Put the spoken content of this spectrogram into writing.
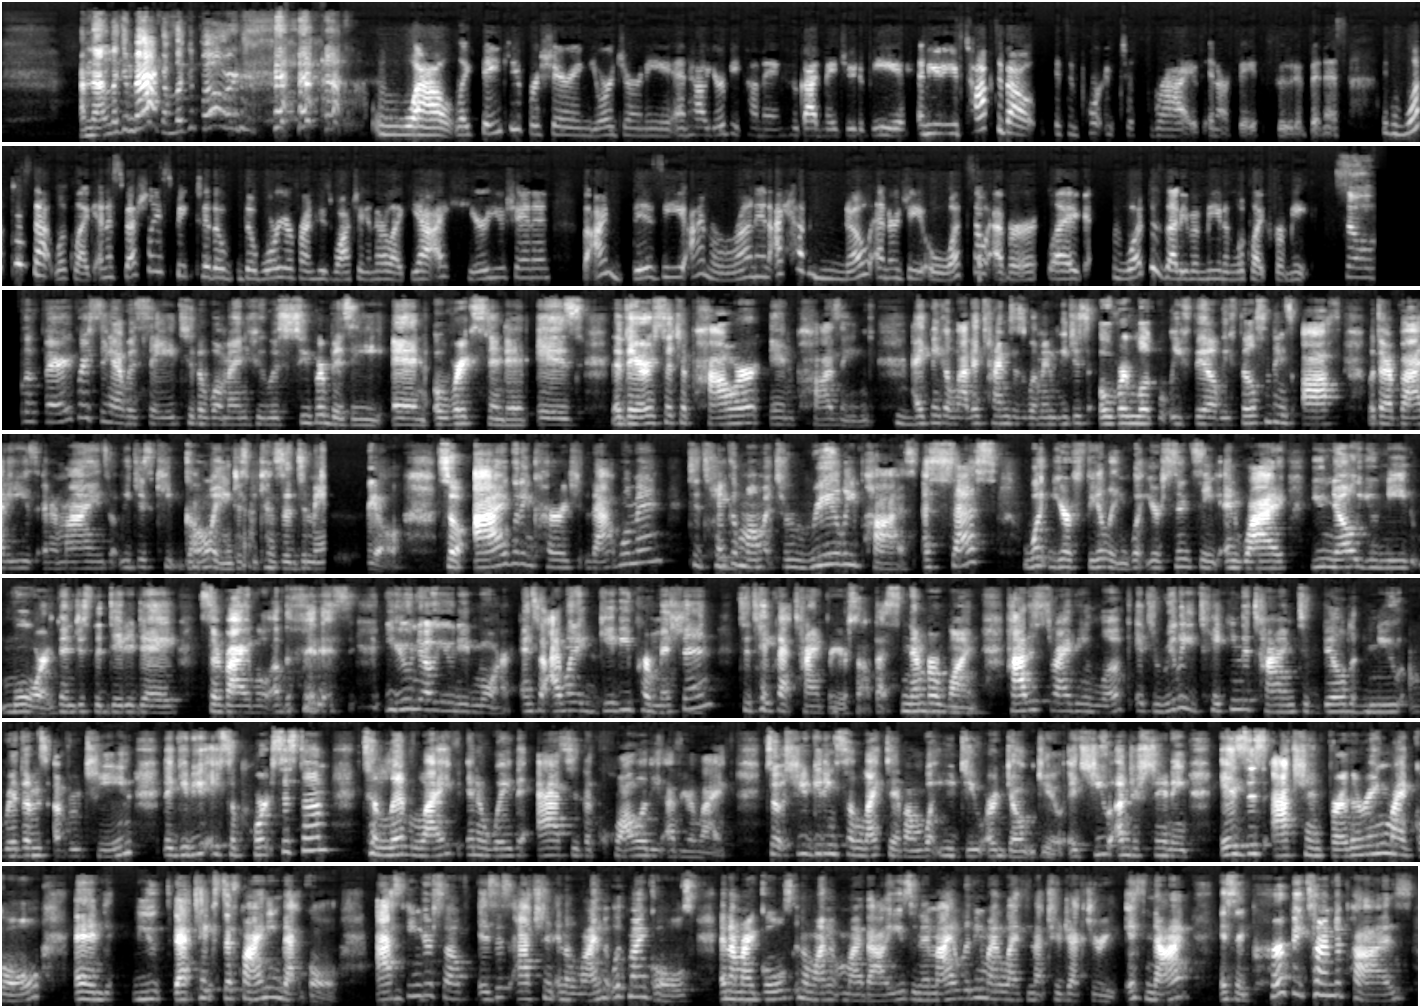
I'm not looking back, I'm looking forward. Wow. Like, thank you for sharing your journey and how you're becoming who God made you to be. And you, you've talked about it's important to thrive in our faith, food, and fitness. Like, what does that look like? And especially speak to the, the warrior friend who's watching and they're like, yeah, I hear you, Shannon, but I'm busy. I'm running. I have no energy whatsoever. Like, what does that even mean and look like for me? So, the very first thing I would say to the woman who is super busy and overextended is that there is such a power in pausing. Mm-hmm. I think a lot of times as women, we just overlook what we feel. We feel something's off with our bodies and our minds, but we just keep going just because the demand is real. So I would encourage that woman to hmm. take a moment to really pause, assess what you're feeling, what you're sensing, and why you know you need more than just the day to day survival of the fittest. You know you need more. And so I want to give you permission to take that time for yourself. That's number one. How does thriving look? It's really taking the time to build new rhythms of routine that give you a support system to live life in a way that adds to the quality of your life. So it's you getting selective on what you do or don't do. It's you understanding is this action furthering my goal? And you that takes defining that goal. Asking yourself is this action in alignment with my goals? And are my goals in alignment with my values? And am i living my life in that trajectory? If not it's a perfect time to pause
